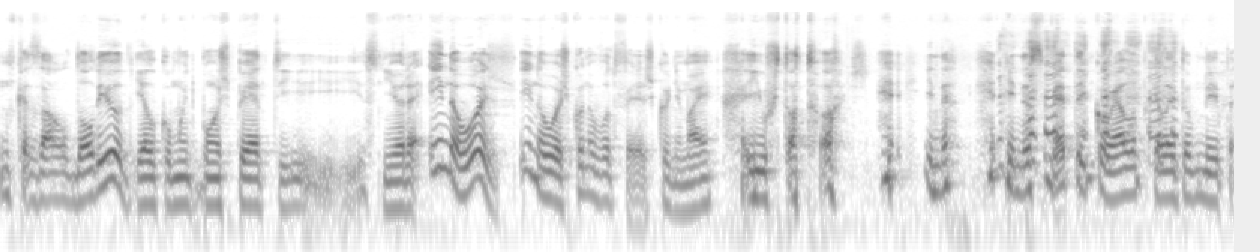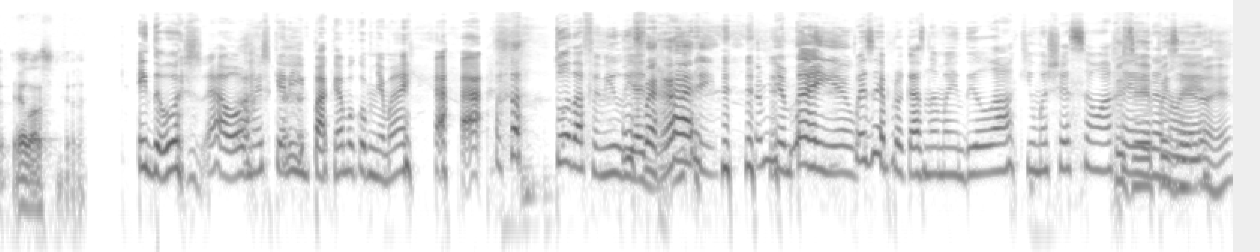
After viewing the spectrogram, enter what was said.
um casal de Hollywood. Ele com muito bom aspecto e, e a senhora, ainda hoje, ainda hoje, quando eu vou de férias com a minha mãe, aí os totós ainda, ainda se metem com ela porque ela é tão bonita. Ela, a senhora. Ainda hoje há homens que querem ir para a cama com a minha mãe. Toda a família. Um é- Ferrari! A minha mãe é. Pois é, por acaso na mãe dele há aqui uma exceção à Pois é, regra, pois não, é, é? não é?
